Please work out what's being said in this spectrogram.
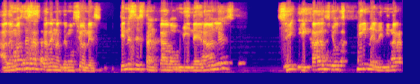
Además de esas cadenas de emociones, tienes estancado minerales sí, y calcio sin eliminar.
